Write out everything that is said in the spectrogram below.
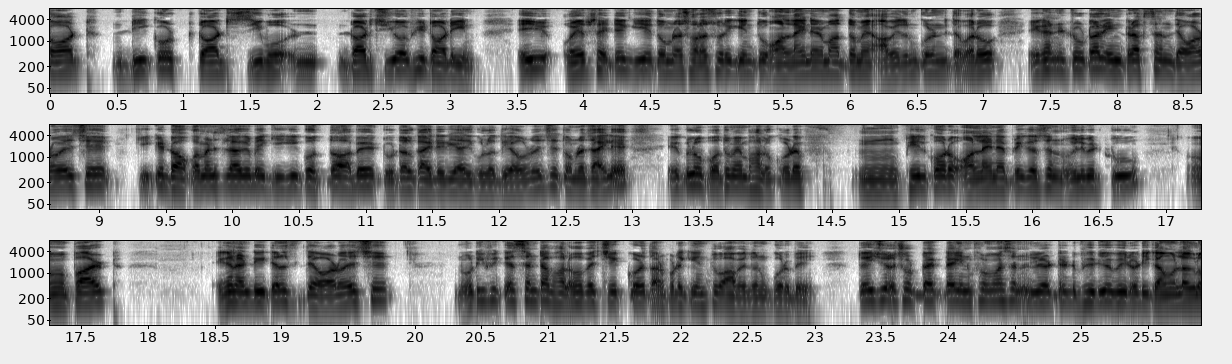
dot D court dot G O dot G O V dot in এই ওয়েবসাইটে গিয়ে তোমরা সরাসরি কিন্তু অনলাইনের মাধ্যমে আবেদন করে নিতে পারো। এখানে টোটাল ইন্ট্রাকশান দেওয়া রয়েছে। কী কী ডকুমেন্টস লাগবে, কী কী করতে হবে টোটাল ক্রাইটেরিয়া এগুলো দেওয়া রয়েছে। তোমরা চাইলে এগুলো প্রথমে ভালো করে ফিল করো। Online application will be two part এখানে ডিটেলস দেওয়া রয়েছে। নোটিফিকেশানটা ভালোভাবে চেক করে তারপরে কিন্তু আবেদন করবে। তো এই ছিল ছোট্ট একটা ইনফরমেশন রিলেটেড ভিডিও ভিডিওটি কেমন লাগল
